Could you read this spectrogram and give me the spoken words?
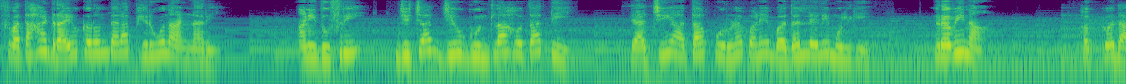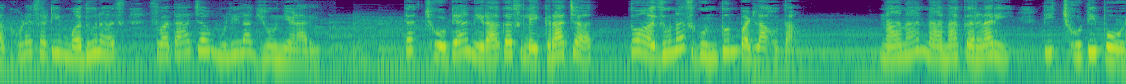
स्वतः ड्राईव्ह करून त्याला फिरवून आणणारी. आणि दुसरी जिच्यात जीव गुंतला होता ती त्याची आता पूर्णपणे बदललेली मुलगी. रवीना हक्क दाखवण्यासाठी मधूनच स्वतःच्या मुलीला घेऊन येणारी. त्या छोट्या निरागस लेकराच्यात तो अजूनच गुंतून पडला होता. नाना नाना करणारी ती छोटी पोर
